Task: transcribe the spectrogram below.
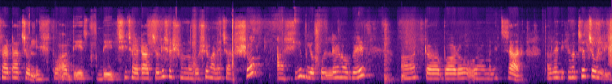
ছয়টা আটচল্লিশ। তো আর দিয়ে দিচ্ছি, ছয়টা আটচল্লিশ আর শূন্য বসে মানে চারশো আশি। বিয়োগ করলে হবে আট বারো মানে চার। তাহলে এদিকে হচ্ছে চল্লিশ।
